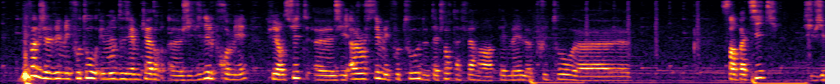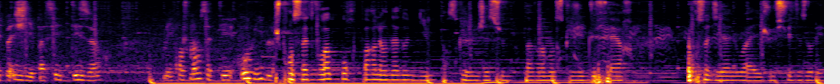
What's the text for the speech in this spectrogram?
Une fois que j'avais mes photos et mon deuxième cadre, euh, j'ai vidé le premier. Puis ensuite, euh, j'ai agencé mes photos de telle sorte à faire un pêle plutôt sympathique. J'y ai passé des heures. Mais franchement, c'était horrible. Je prends cette voix pour parler en anonyme parce que j'assume pas vraiment ce que j'ai dû faire pour dire ouais, je suis désolée.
